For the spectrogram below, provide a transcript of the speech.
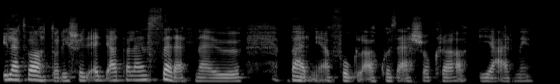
illetve attól is, hogy egyáltalán szeretne ő bármilyen foglalkozásokra járni.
